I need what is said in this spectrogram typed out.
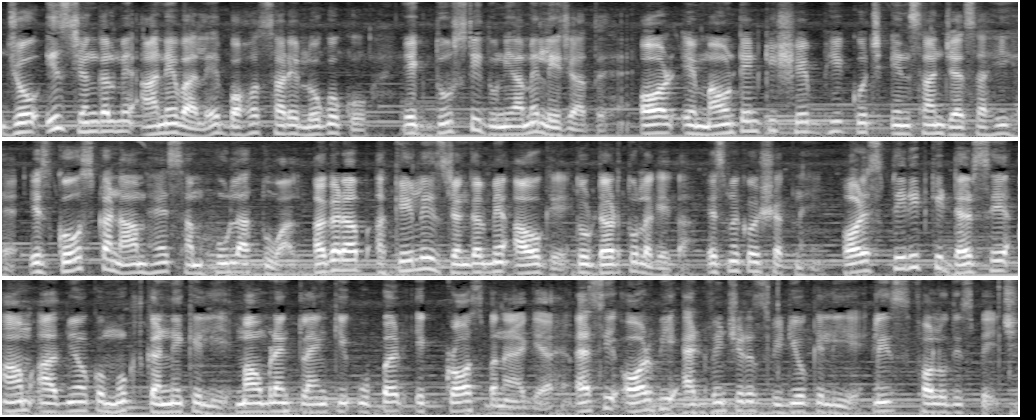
जो इस जंगल में आने वाले बहुत सारे लोगों को एक दूसरी दुनिया में ले जाते हैं। और ये माउंटेन की शेप भी कुछ इंसान जैसा ही है। इस गोस्ट का नाम है समहूला तुआल। अगर आप अकेले इस जंगल में आओगे तो डर तो लगेगा। इसमें कोई शक नहीं। और स्पिरिट की डर से आम आदमियों को मुक्त करने के लिए माउमरैंग क्लैंग के ऊपर एक क्रॉस बनाया गया है। ऐसी और भी एडवेंचरस वीडियो के लिए प्लीज़ फॉलो दिस पेज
